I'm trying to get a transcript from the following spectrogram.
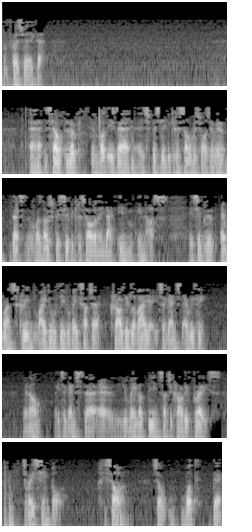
for First, that. Uh, so look, what is the specific resolve which was That was no specific resolve in that in in us. It's simply that everyone screamed, "Why do we make such a crowded levaya? It's against everything, you know. It's against. Uh, uh, you may not be in such a crowded place. It's very simple resolve. So what the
